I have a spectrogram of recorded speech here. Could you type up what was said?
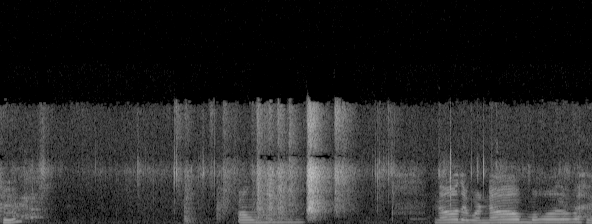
Two? Um, No, there were no more over here.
